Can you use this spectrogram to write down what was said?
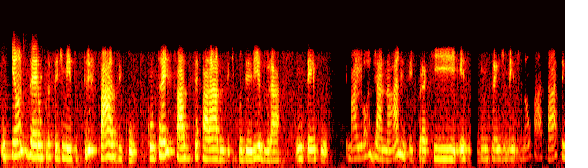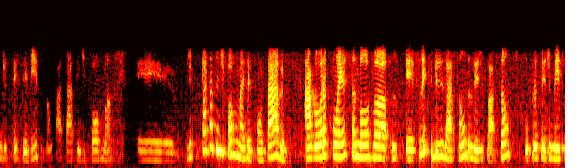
O que antes era um procedimento trifásico, com três fases separadas e que poderia durar um tempo maior de análise para que esses empreendimentos não passassem despercebidos, não passassem de forma é, de, passassem de forma mais responsável, Agora, com essa nova é, flexibilização da legislação, o procedimento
